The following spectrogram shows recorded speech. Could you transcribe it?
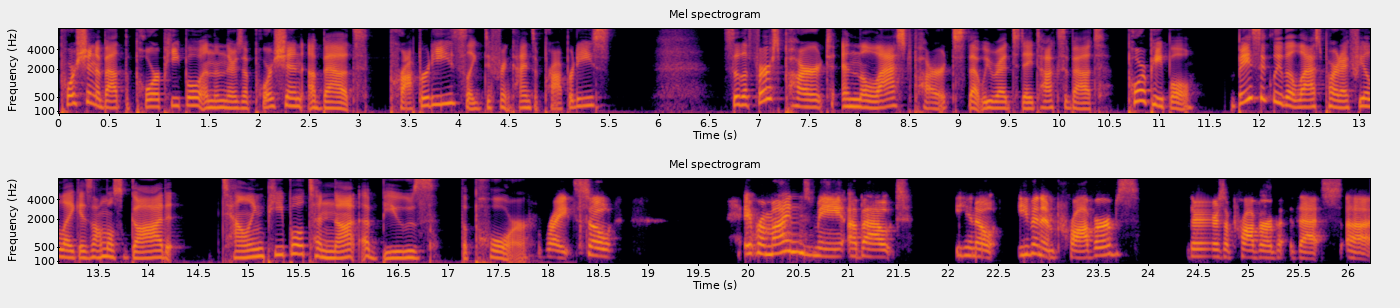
portion about the poor people and then there's a portion about properties like different kinds of properties so, the first part and the last part that we read today talks about poor people. Basically, the last part I feel like is almost God telling people to not abuse the poor. Right. So, it reminds me about, you know, even in Proverbs, there's a proverb that's, uh,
